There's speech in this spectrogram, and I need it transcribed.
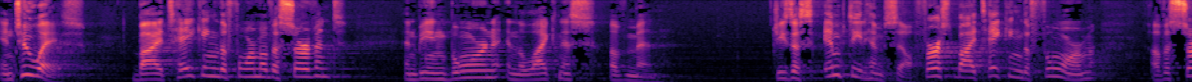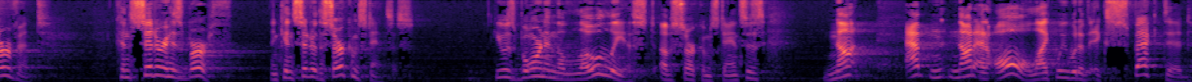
in two ways by taking the form of a servant and being born in the likeness of men. Jesus emptied himself, first by taking the form of a servant. Consider his birth and consider the circumstances. He was born in the lowliest of circumstances, not, not at all like we would have expected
